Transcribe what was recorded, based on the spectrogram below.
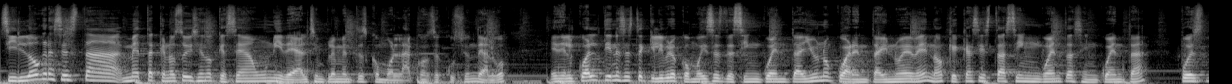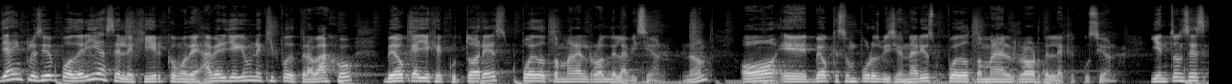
si logras esta meta, que no estoy diciendo que sea un ideal, simplemente es como la consecución de algo, en el cual tienes este equilibrio, como dices, de 51-49, ¿no? Que casi está 50-50. Pues ya inclusive podrías elegir como de, a ver, llegué a un equipo de trabajo, veo que hay ejecutores, puedo tomar el rol de la visión, ¿no? O eh, veo que son puros visionarios, puedo tomar el rol de la ejecución. Y entonces,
